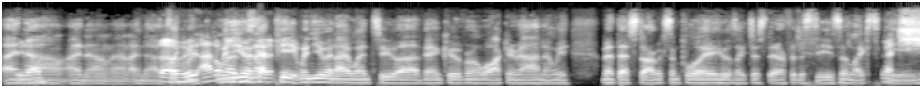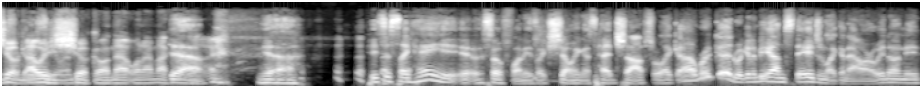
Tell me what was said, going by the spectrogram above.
I you know, know? I know, man, I know. So it's like who- when, I don't when know you and I, Pete, when you and I went to uh, Vancouver and walking around, and we met that Starbucks employee who was like just there for the season, like skiing. That shook. I was Zealand. shook on that one. I'm not gonna Yeah. lie. Yeah. He's just like, hey, it was so funny. He's like showing us head shops. We're like, oh, we're good. We're gonna be on stage in like an hour. We don't need.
